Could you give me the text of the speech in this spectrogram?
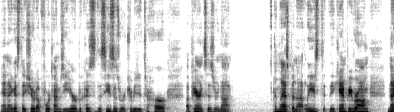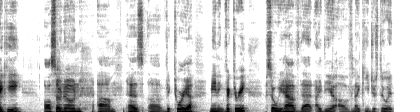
and I guess they showed up four times a year because the seasons were attributed to her appearances or not. And last but not least, they can't be wrong. Nike, also known um, as uh, Victoria, meaning victory. So we have that idea of Nike just do it,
